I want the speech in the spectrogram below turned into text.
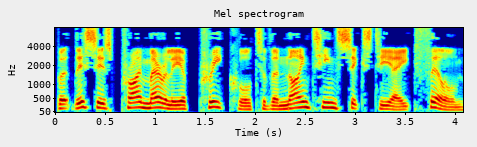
but this is primarily a prequel to the 1968 film.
